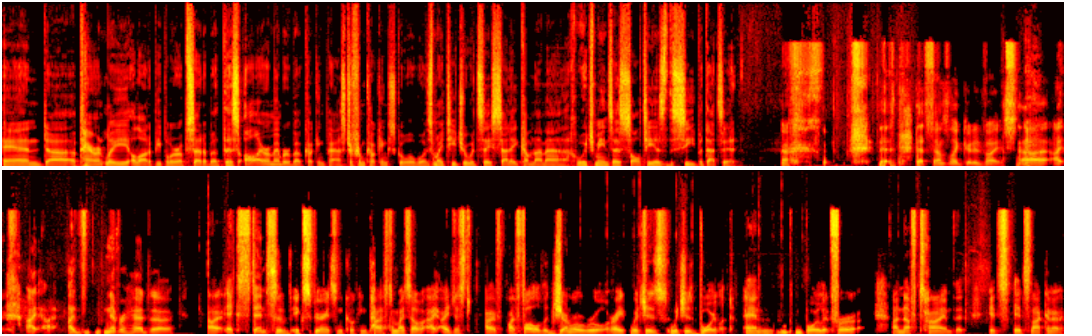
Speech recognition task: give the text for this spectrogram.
and uh, apparently, a lot of people are upset about this. All I remember about cooking pasta from cooking school was my teacher would say "salé comme la mer," which means as salty as the sea. But that's it. that, that, sounds like good advice. Uh, I, I, I've never had. Uh, uh, extensive experience in cooking pasta myself. I, I just I, I, follow the general rule, right, which is which is boil it and boil it for enough time that it's it's not gonna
